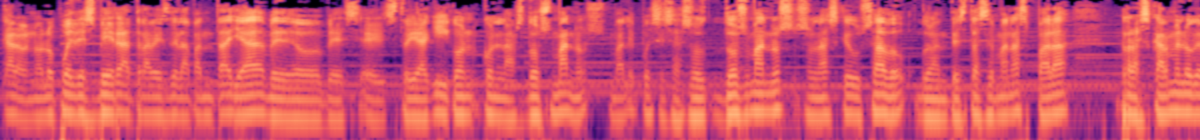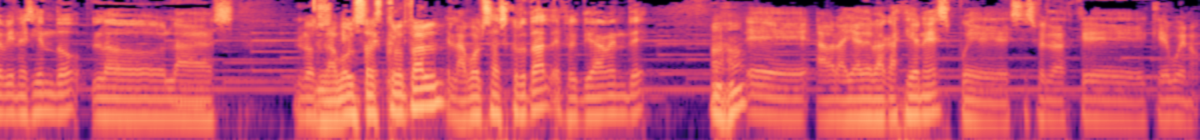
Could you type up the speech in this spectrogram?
claro, no lo puedes ver a través de la pantalla, pero ves, eh, estoy aquí con, con las dos manos, ¿vale? Pues esas dos- dos manos son las que he usado durante estas semanas para rascarme lo que viene siendo lo- las... Los, La bolsa escrotal. La bolsa escrotal, efectivamente. Ajá. Eh, ahora ya de vacaciones, pues es verdad que, que, bueno,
